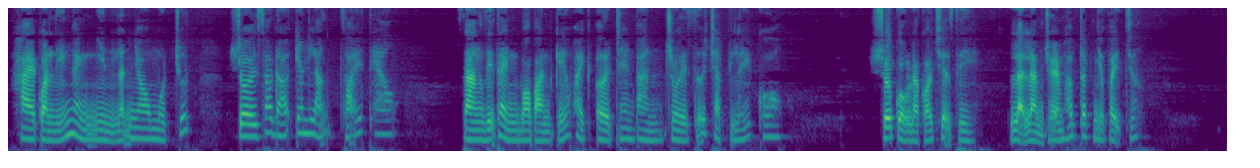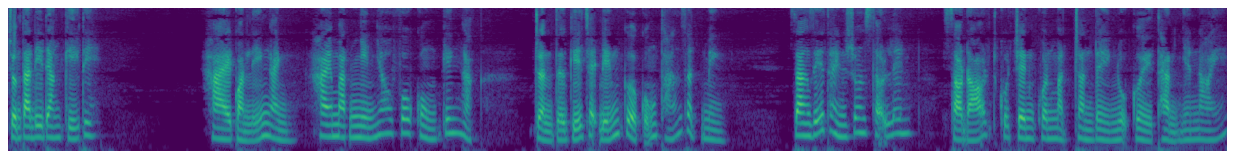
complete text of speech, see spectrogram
Hai quản lý ngành nhìn lẫn nhau một chút, rồi sau đó yên lặng dõi theo. Giang Dĩ Thành bỏ bàn kế hoạch ở trên bàn rồi giữ chặt lấy cô. Rốt cuộc là có chuyện gì, lại làm cho em hấp tấp như vậy chứ? Chúng ta đi đăng ký đi. Hai quản lý ngành, hai mặt nhìn nhau vô cùng kinh ngạc. Trần Tư Ký chạy đến cửa cũng thoáng giật mình. Giang Dĩ Thành run sợ lên, sau đó cô trên khuôn mặt tràn đầy nụ cười thản nhiên nói.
